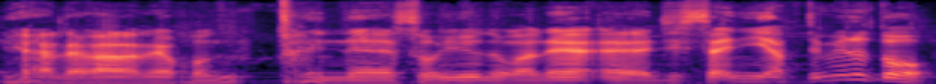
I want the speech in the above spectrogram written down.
た。いやだからね本当にねそういうのがね、えー実際にやってみると、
